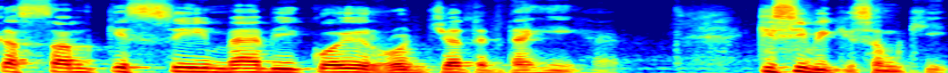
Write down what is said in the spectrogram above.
कसम, किसी में भी कोई रुज्जत नहीं है। किसी भी किस्म की।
